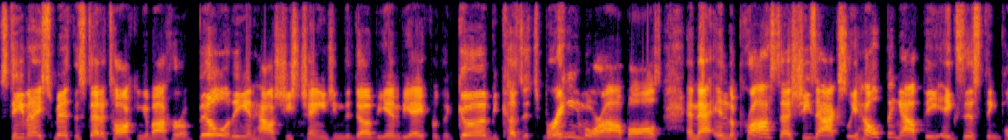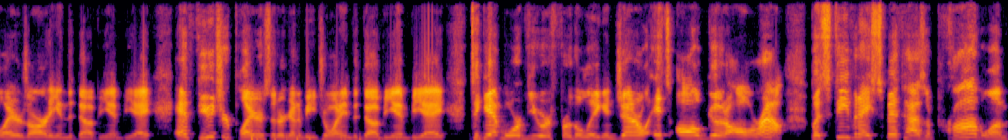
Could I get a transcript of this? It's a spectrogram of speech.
Stephen A. Smith, instead of talking about her ability and how she's changing the WNBA for the good because it's bringing more eyeballs, and that in the process, she's actually helping out the existing players already in the WNBA and future players that are going to be joining the WNBA to get more viewers for the league in general. It's all good all around. But Stephen A. Smith has a problem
